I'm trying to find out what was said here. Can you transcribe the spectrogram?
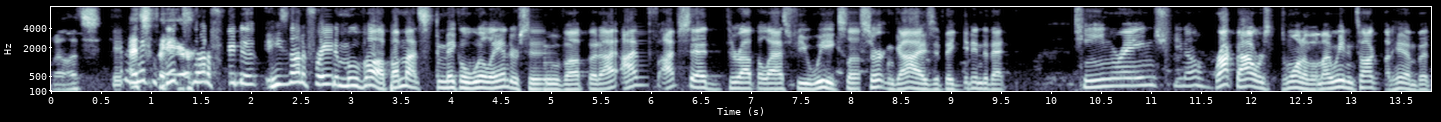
well, that's yeah, that's Nick, fair. Nick's not afraid to. He's not afraid to move up. I'm not saying make a Will Anderson move up, but I, I've I've said throughout the last few weeks, like certain guys, if they get into that teen range. You know, Brock Bowers is one of them. I we didn't talk about him, but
